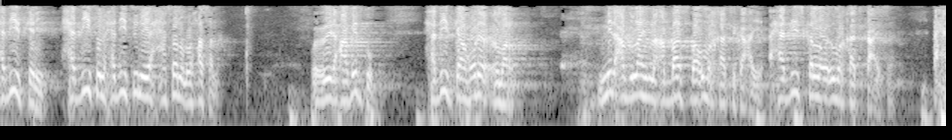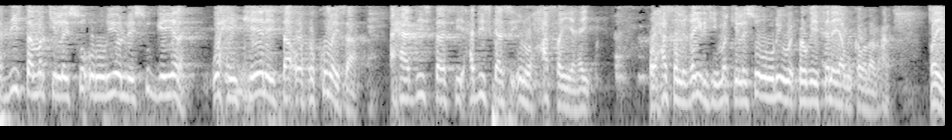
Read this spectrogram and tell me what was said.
xadiidkani xadiidun xadiid inuu yahay xasanun oo xasana wuxuu yidhi xaafidku xadiidkaa hore cumar mid cabdullaahi ibnu cabbaas baa u markhaati kacaya. Axaadiis kalena way u markhaati kacaysaa. Axaadiista markii laysu ururiyo laysu geeyana waxay keenaysaa oo xukumaysaa axaadiistaasi xadiiskaasi inuu xasan yahay. Oo xasan ligayrihi markii laysu ururiyo wuu xoogeysanayaa buu ka wadaa macana ayib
